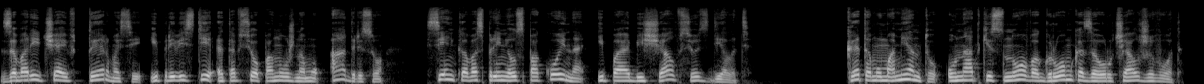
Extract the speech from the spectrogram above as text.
заварить чай в термосе и привезти это все по нужному адресу Сенька воспринял спокойно и пообещал все сделать. К этому моменту у Натки снова громко заурчал живот,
